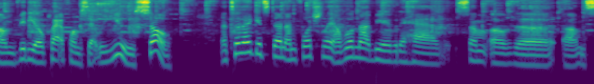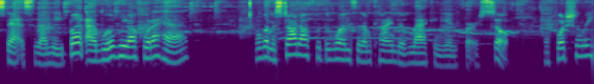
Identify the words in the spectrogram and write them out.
um, video platforms that we use. So until that gets done, unfortunately, I will not be able to have some of the um, stats that I need, but I will read off what I have. I'm going to start off with the ones that I'm kind of lacking in first. So, unfortunately,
